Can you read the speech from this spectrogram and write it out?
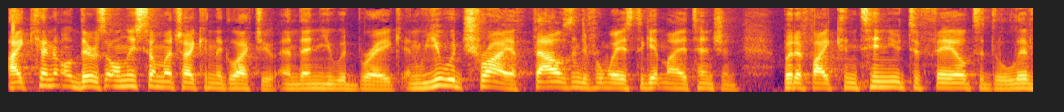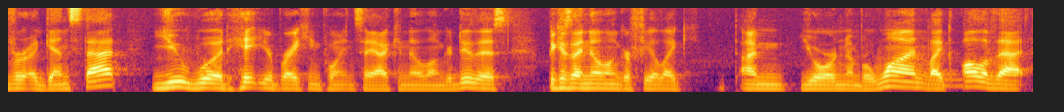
I can. There's only so much I can neglect you, and then you would break, and you would try a thousand different ways to get my attention. But if I continued to fail to deliver against that, you would hit your breaking point and say, "I can no longer do this because I no longer feel like I'm your number one." Like mm-hmm. all of that,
